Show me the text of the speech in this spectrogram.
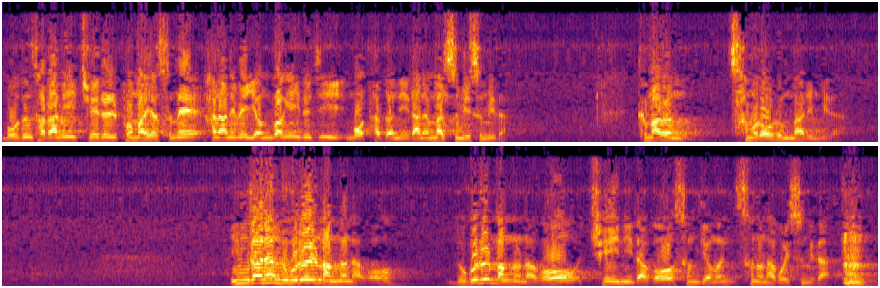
모든 사람이 죄를 범하였음에 하나님의 영광에 이르지 못하더니라는 말씀이 있습니다. 그 말은 참으로 옳은 말입니다. 인간은 누구를 막론하고 누구를 막론하고 죄인이라고 성경은 선언하고 있습니다.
